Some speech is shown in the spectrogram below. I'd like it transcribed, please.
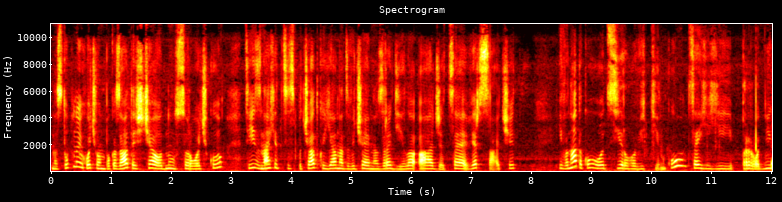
Наступною хочу вам показати ще одну сорочку. Цій знахідці спочатку я надзвичайно зраділа, адже це Versace. І вона такого от сірого відтінку. Це її природній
